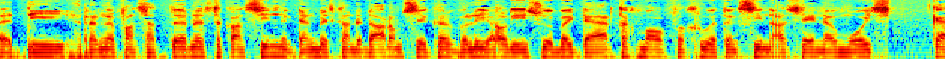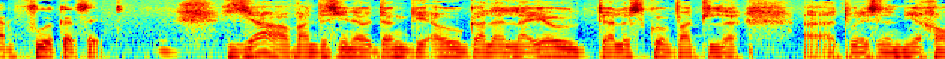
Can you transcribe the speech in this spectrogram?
uh, die ringe van Saturnus te kan sien. Ek dink mens kan dit daarom seker wil jy al hier so by 30 maal vergroting sien as jy nou mooi skerp fokus het. Ja, want as jy nou dink die ou Galileo teleskoop wat hulle uh, 2009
